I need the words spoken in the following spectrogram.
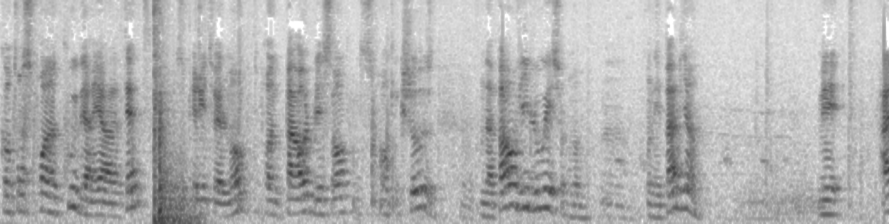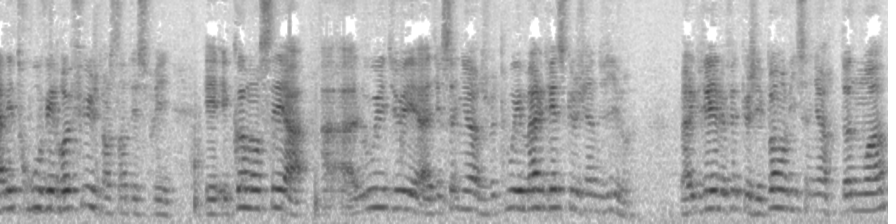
quand on se prend un coup derrière la tête, spirituellement, on prend une parole blessante, on se prend quelque chose, on n'a pas envie de louer sur le moment. On n'est pas bien. Mais aller trouver refuge dans le Saint-Esprit et, commencer à, louer Dieu et à dire Seigneur, je veux te louer malgré ce que je viens de vivre, malgré le fait que j'ai pas envie, Seigneur, donne-moi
